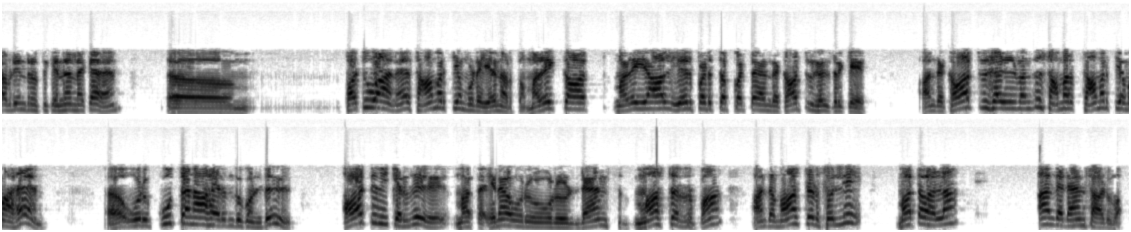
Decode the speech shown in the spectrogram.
அப்படின்றதுக்கு என்னன்னாக்க பட்டுவான சாமர்த்தியம் உடையன்னு அர்த்தம்? மழைக்கா மழையால் ஏற்படுத்தப்பட்ட அந்த காற்றுகள் இருக்கே அந்த காற்றுகள் வந்து சமர் சாமர்த்தியமாக ஒரு கூத்தனாக இருந்து கொண்டு ஆட்டுவிக்கிறது மத்த. ஏன்னா ஒரு ஒரு டான்ஸ் மாஸ்டர் இருப்பான். அந்த மாஸ்டர் சொல்லி மற்றவெல்லாம் அந்த டான்ஸ் ஆடுவான்.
